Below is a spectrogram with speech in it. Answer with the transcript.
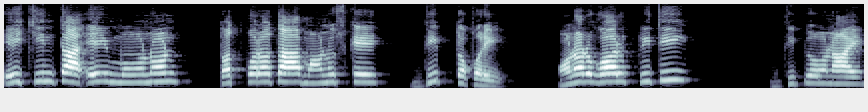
এই চিন্তা, এই মনন তৎপরতা মানুষকে দীপ্ত করে। অনর্গল কৃতি দীপনায়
